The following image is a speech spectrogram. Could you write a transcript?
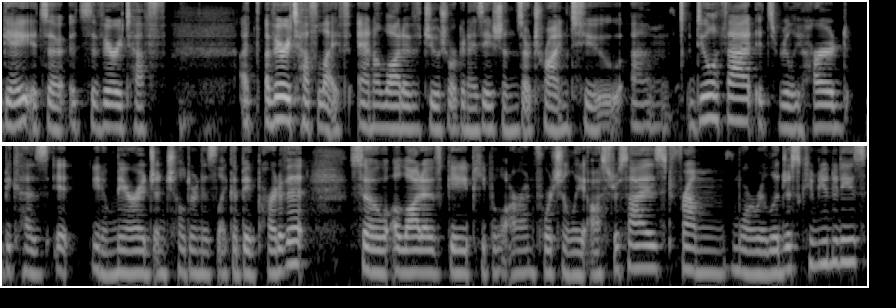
gay. It's a it's a very tough a, a very tough life, and a lot of Jewish organizations are trying to um, deal with that. It's really hard because it you know marriage and children is like a big part of it. So a lot of gay people are unfortunately ostracized from more religious communities,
